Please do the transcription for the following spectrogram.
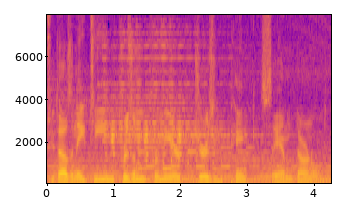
Two thousand eighteen Prism Premier Jersey Pink Sam Darnold.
